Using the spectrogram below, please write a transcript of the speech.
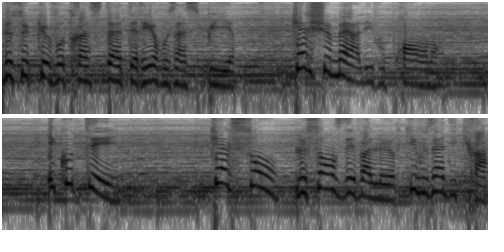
de ce que votre instinct intérieur vous inspire. Quel chemin allez-vous prendre? Écoutez, quels sont le sens des valeurs qui vous indiquera,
